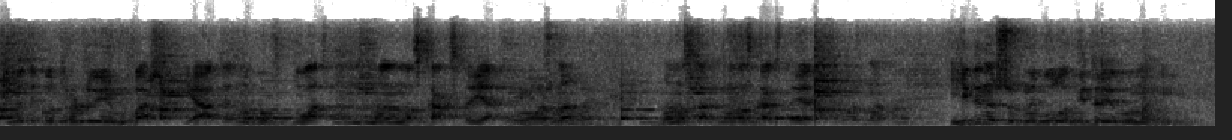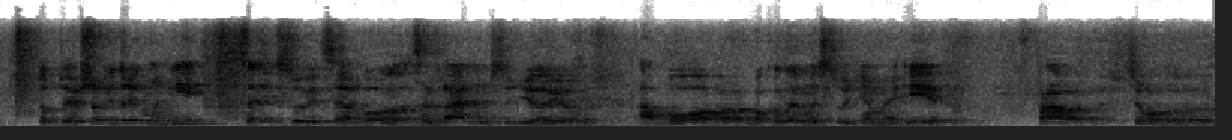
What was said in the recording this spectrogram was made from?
Ми не контролюємо ваші п'яти, ну бо власне на носках стояти можна. На носках, на носках стояти можна. Єдине, щоб не було відриву ноги. Тобто, якщо відрив ноги, це фіксується або центральним суддєю, або боковими суддями, і вправа в цьому е,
